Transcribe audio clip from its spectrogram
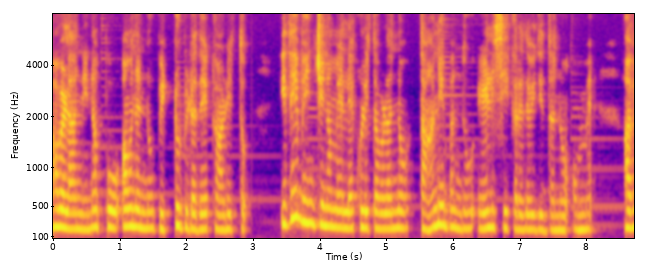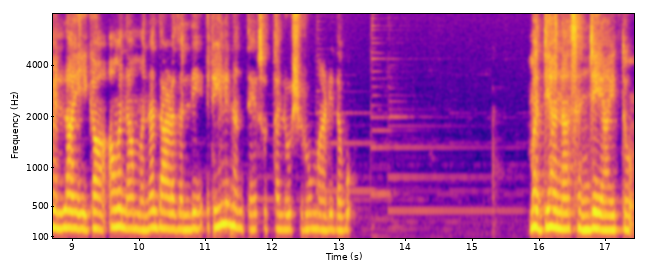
ಅವಳ ನೆನಪು ಅವನನ್ನು ಬಿಟ್ಟು ಬಿಡದೆ ಕಾಡಿತ್ತು. ಇದೇ ಬೆಂಚಿನ ಮೇಲೆ ಕುಳಿತವಳನ್ನು ತಾನೇ ಬಂದು ಏಳಿಸಿ ಕರೆದೊಯ್ದಿದ್ದನು ಒಮ್ಮೆ. ಅವೆಲ್ಲ ಈಗ ಅವನ ಮನದಾಳದಲ್ಲಿ ರೀಲಿನಂತೆ ಸುತ್ತಲು ಶುರು ಮಾಡಿದವು. ಮಧ್ಯಾಹ್ನ ಸಂಜೆಯಾಯಿತು.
